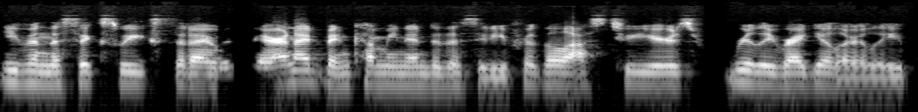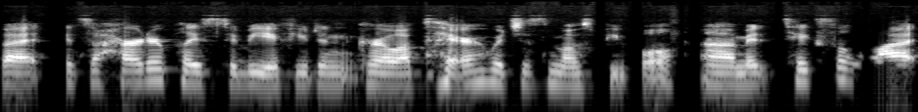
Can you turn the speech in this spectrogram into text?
even the 6 weeks that I was there and I'd been coming into the city for the last 2 years really regularly but it's a harder place to be if you didn't grow up there which is most people. Um, it takes a lot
